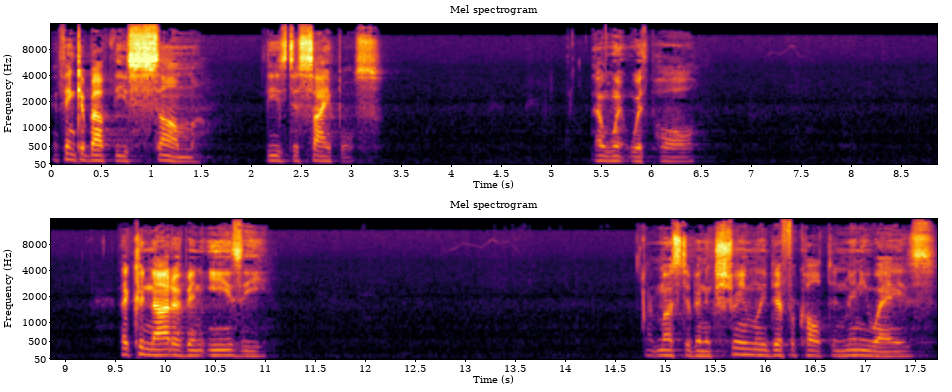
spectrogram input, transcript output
I think about these some, these disciples that went with Paul. That could not have been easy. It must have been extremely difficult in many ways.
